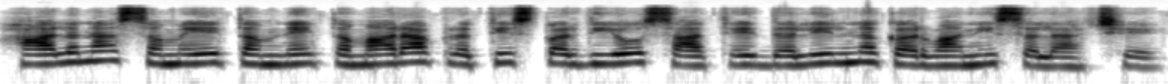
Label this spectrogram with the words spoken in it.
હાલના સમયે તમને તમારા પ્રતિસ્પર્ધીઓ સાથે દલીલ કરવાની સલાહ છે.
